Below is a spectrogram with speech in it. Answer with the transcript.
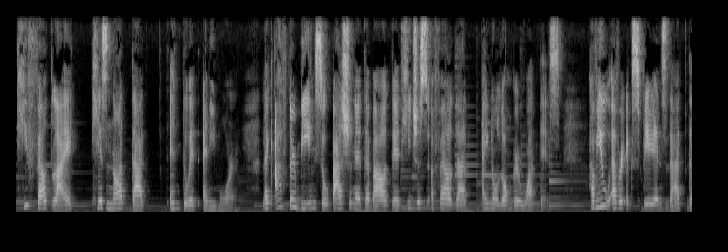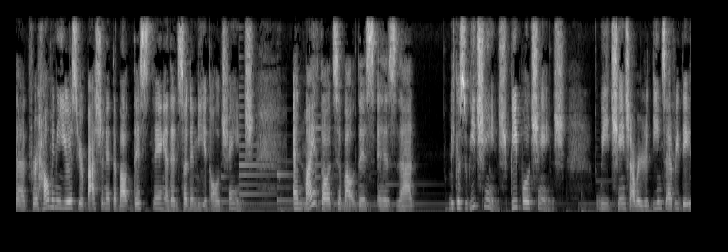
he felt like he's not that into it anymore. Like after being so passionate about it, he just felt that I no longer want this. Have you ever experienced that? That for how many years you're passionate about this thing and then suddenly it all changed? And my thoughts about this is that because we change, people change. We change our routines every day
